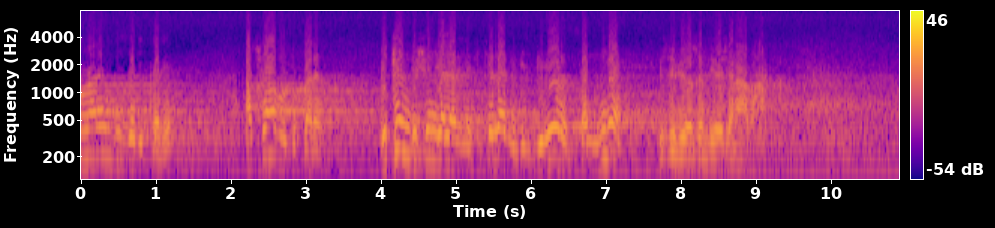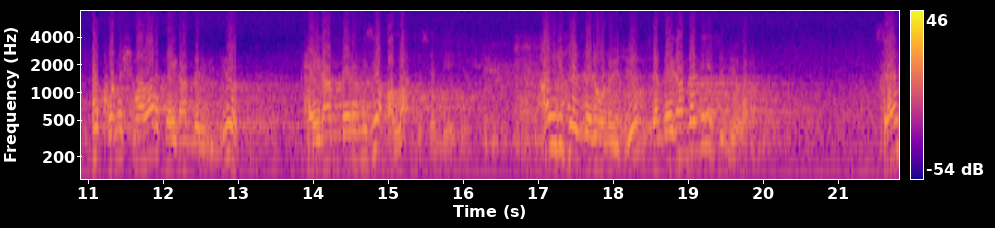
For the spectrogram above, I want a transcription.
Onların gizledikleri, açığa vurdukları bütün düşüncelerini, fikirlerini biz biliyoruz. Sen niye üzülüyorsun diyor Cenab-ı Hak. O konuşmalar peygamberi üzüyor. Peygamberimizi Allah teselli ediyor. Hangi sözleri onu üzüyor? Sen peygamber değilsin diyorlar ona. Sen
